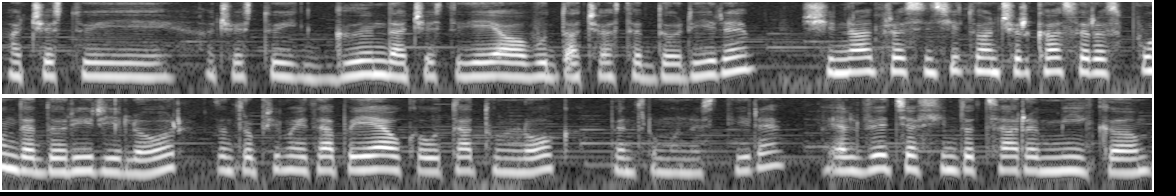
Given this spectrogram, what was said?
acestui, acestui gând, aceste, ei au avut această dorire și în alt preasfințitul a încercat să răspundă doririlor. Într-o primă etapă ei au căutat un loc pentru mănăstire. Elveția fiind o țară mică,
